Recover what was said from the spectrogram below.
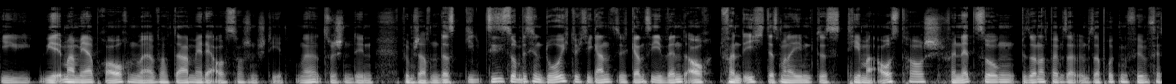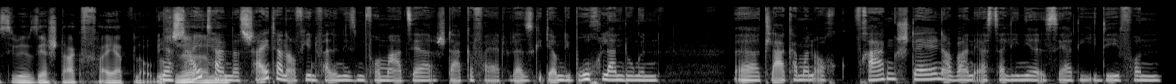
wie wir immer mehr brauchen, weil einfach da mehr der Austausch entsteht ne, zwischen den Filmschaffenden. Das zieht sich so ein bisschen durch, durch die ganze, durch ganze Event auch, fand ich, dass man da eben das Thema Austausch, Vernetzung, besonders beim im Saarbrücken Filmfestival sehr stark feiert, glaube ich. Ja, ne? Scheitern, ähm, das Scheitern auf jeden Fall in diesem Format sehr stark gefeiert wird. Also es geht ja um die Bruchlandungen. Äh, klar kann man auch Fragen stellen, aber in erster Linie ist ja die Idee von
